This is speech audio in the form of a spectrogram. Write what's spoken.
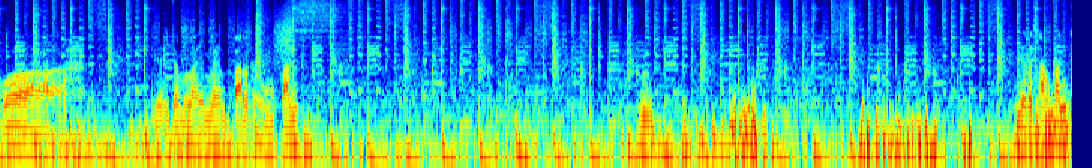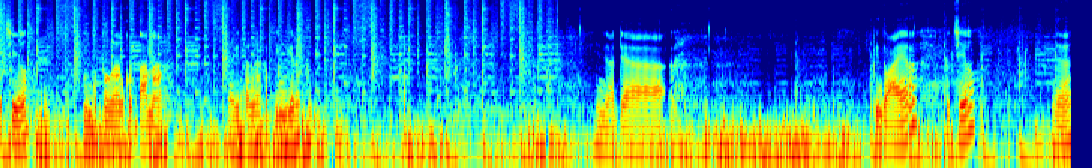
wah dia sudah mulai melempar umpan. Hmm. ini ada sampan kecil untuk mengangkut tanah dari tengah ke pinggir. Ini ada pintu air kecil ya.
